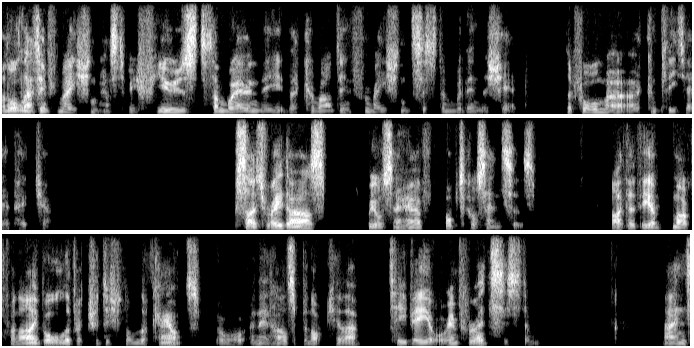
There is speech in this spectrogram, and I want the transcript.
and all that information has to be fused somewhere in the, the command information system within the ship to form a, a complete air picture. Besides radars, we also have optical sensors, either the Mark One eyeball of a traditional lookout or an enhanced binocular, TV, or infrared system. And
